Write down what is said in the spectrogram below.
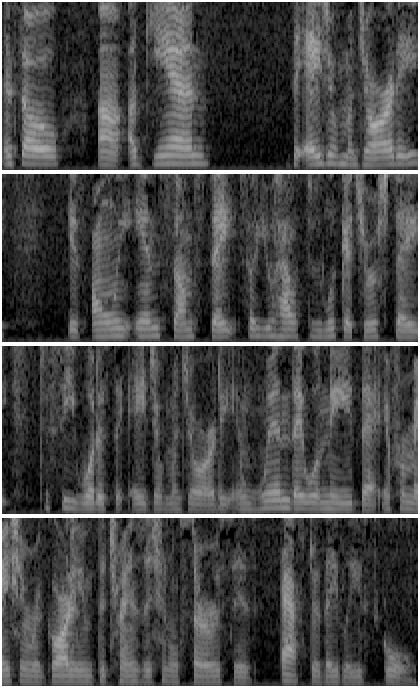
And so uh, again, the age of majority is only in some states, so you have to look at your state to see what is the age of majority and when they will need that information regarding the transitional services after they leave school.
